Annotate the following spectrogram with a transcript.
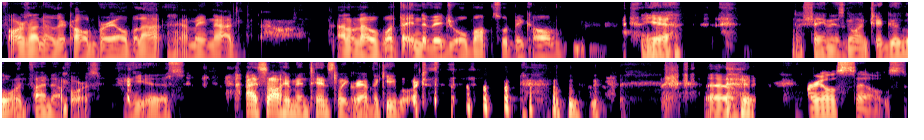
far as I know, they're called braille, but I, I mean, I, I don't know what the individual bumps would be called. yeah, well, Shane is going to Google and find out for us. He is. I saw him intensely grab the keyboard. Uh, Braille cells.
